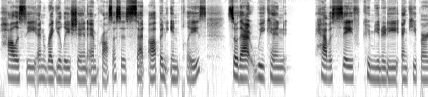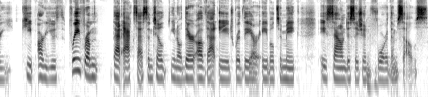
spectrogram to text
policy and regulation and processes set up and in place so that we can have a safe community and keep our keep our youth free from that access until you know they're of that age where they are able to make a sound decision mm-hmm. for themselves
